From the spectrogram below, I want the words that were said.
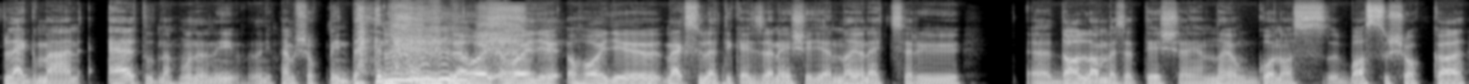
flagmán el tudnak mondani, mondjuk nem sok mindent, de hogy, hogy, hogy megszületik egy zene, és egy ilyen nagyon egyszerű dallamvezetéssel, ilyen nagyon gonosz basszusokkal,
